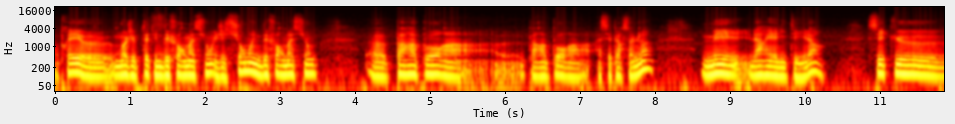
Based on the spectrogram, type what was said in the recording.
Après, euh, moi j'ai peut-être une déformation, et j'ai sûrement une déformation euh, par rapport à, par rapport à, ces personnes-là, mais la réalité est là. C'est que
